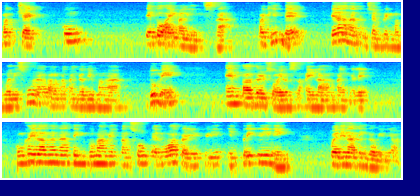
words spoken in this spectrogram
mag-check kung ito ay malinis na. Pag hindi, kailangan natin siyempre magwalis muna para matanggal yung mga dumi and other soils na kailangan tanggalin. Kung kailangan nating gumamit ng soap and water in, clean, in pre-cleaning, pwede nating gawin yon.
